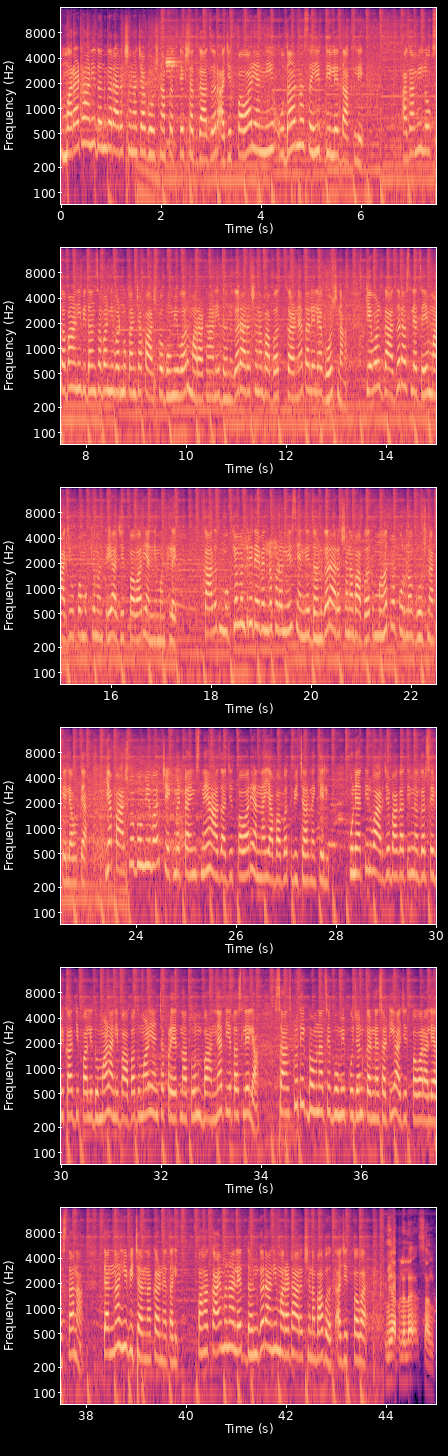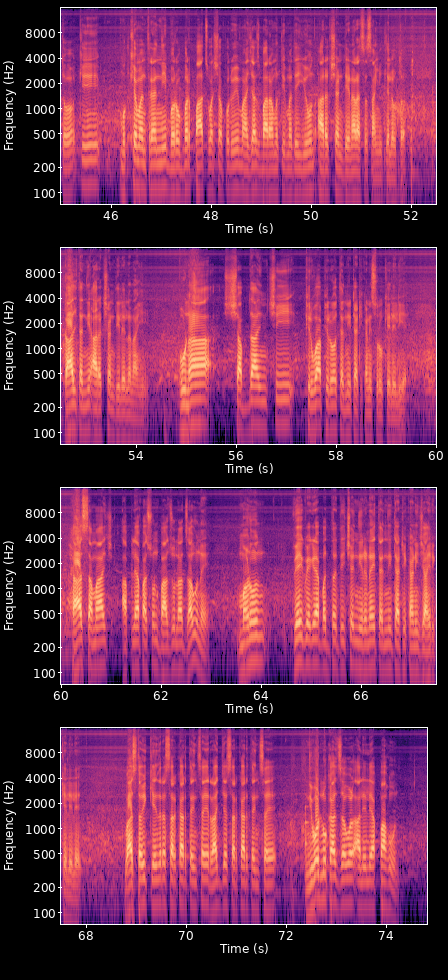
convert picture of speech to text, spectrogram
मराठा आणि धनगर आरक्षणाच्या घोषणा प्रत्यक्षात गाजर अजित पवार यांनी उदाहरणासहित दिले दाखले. आगामी लोकसभा आणि विधानसभा निवडणुकांच्या पार्श्वभूमीवर मराठा आणि धनगर आरक्षणाबाबत करण्यात आलेल्या घोषणा केवळ गाजर असल्याचे माजी उपमुख्यमंत्री अजित पवार यांनी म्हटले. कालच मुख्यमंत्री देवेंद्र फडणवीस यांनी धनगर आरक्षणाबाबत महत्त्वपूर्ण घोषणा केल्या होत्या. या पार्श्वभूमीवर चेकमेट टाइम्सने आज अजित पवार यांना याबाबत विचारणा केली. पुण्यातील वारजे भागातील नगरसेविका दीपाली धुमाळ आणि बाबा धुमाळ यांच्या प्रयत्नातून बांधण्यात येत असलेल्या सांस्कृतिक भवनाचे भूमिपूजन करण्यासाठी अजित पवार आले असताना त्यांना ही विचारणा करण्यात आली. पहा काय म्हणाले धनगर आणि मराठा आरक्षणाबाबत अजित पवार. मी आपल्याला सांगतो की मुख्यमंत्र्यांनी बरोबर पाच वर्षापूर्वी माझ्याच बारामतीमध्ये येऊन आरक्षण देणार असं सांगितलेलं होतं. काल त्यांनी आरक्षण दिलेलं नाही. पुन्हा शब्दांची फिरवा फिरव त्यांनी त्या ठिकाणी सुरू केलेली आहे. हा समाज आपल्यापासून बाजूला जाऊ नये म्हणून वेगवेगळ्या पद्धतीचे निर्णय त्यांनी त्या ठिकाणी जाहीर केलेले आहेत. वास्तविक केंद्र सरकार त्यांचं आहे राज्य सरकार त्यांचं आहे. निवडणुका जवळ आलेल्या पाहून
